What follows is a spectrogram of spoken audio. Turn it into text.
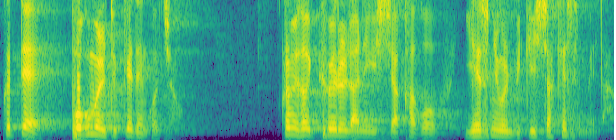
그때 복음을 듣게 된 거죠. 그러면서 교회를 다니기 시작하고 예수님을 믿기 시작했습니다.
